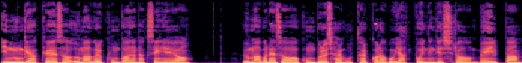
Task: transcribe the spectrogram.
인문계 학교에서 음악을 공부하는 학생이에요. 음악을 해서 공부를 잘 못할 거라고 얕보이는 게 싫어 매일 밤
